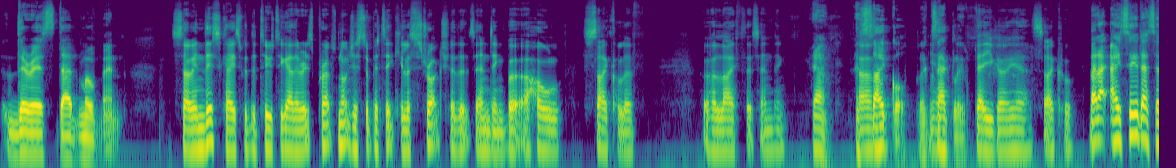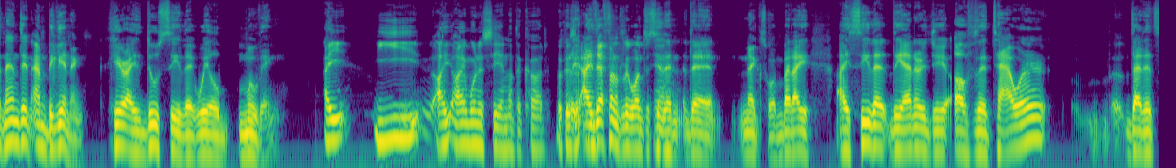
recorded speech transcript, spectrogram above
there is that movement. So, in this case, with the two together, it's perhaps not just a particular structure that's ending, but a whole cycle of, of a life that's ending. Yeah. A Um, cycle, exactly. There you go. Yeah, cycle. But I, I see it as an ending and beginning. Here I do see the wheel moving. I I, I want to see another card because I definitely want to see Yeah. the the next one, but I I see that the energy of the tower that it's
